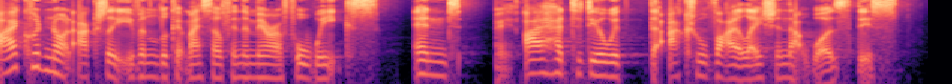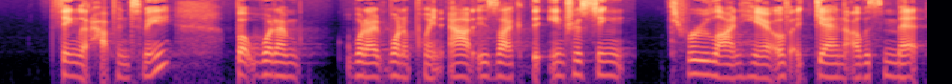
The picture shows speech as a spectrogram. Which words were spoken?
I could not actually even look at myself in the mirror for weeks. And I had to deal with the actual violation that was this thing that happened to me. But what I'm, what I want to point out is like the interesting through line here of again, I was met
